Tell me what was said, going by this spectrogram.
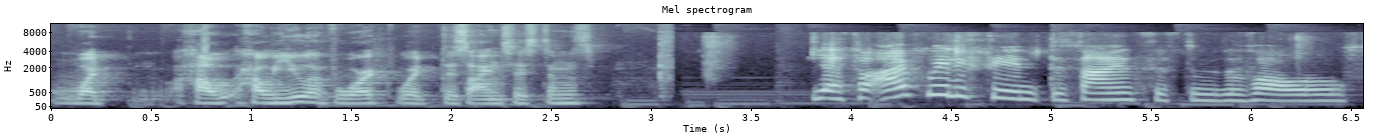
what how how you have worked with design systems? Yeah, so I've really seen design systems evolve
